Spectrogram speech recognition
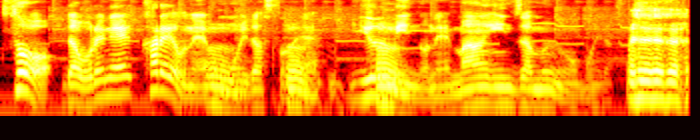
そう。だから俺ね、彼をね、うん。思い出すとね、ユーミンのね、マン・イン・ザ・ムーンを思い出す。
